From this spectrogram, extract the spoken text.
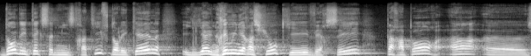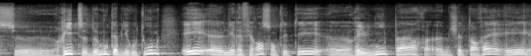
dans des textes administratifs dans lesquels il y a une rémunération qui est versée par rapport à euh, ce rite de Mukabirutum, et euh, les références ont été euh, réunies par Michel Tenray et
